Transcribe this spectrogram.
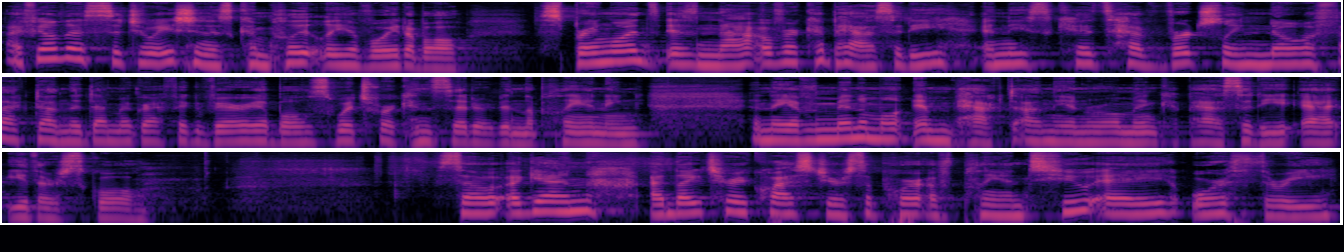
I feel this situation is completely avoidable. Springwoods is not over capacity, and these kids have virtually no effect on the demographic variables which were considered in the planning, and they have minimal impact on the enrollment capacity at either school. So again, I'd like to request your support of Plan 2A or 3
